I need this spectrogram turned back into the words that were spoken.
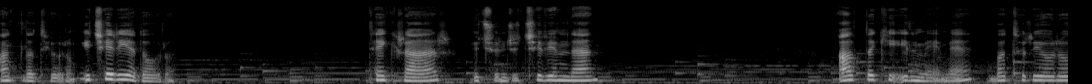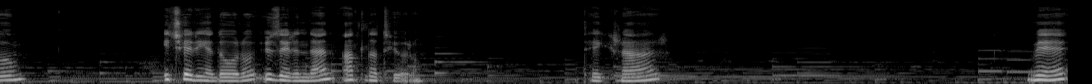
atlatıyorum içeriye doğru. Tekrar üçüncü çivimden alttaki ilmeğime batırıyorum. İçeriye doğru üzerinden atlatıyorum. Tekrar ve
